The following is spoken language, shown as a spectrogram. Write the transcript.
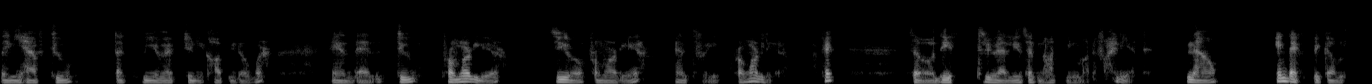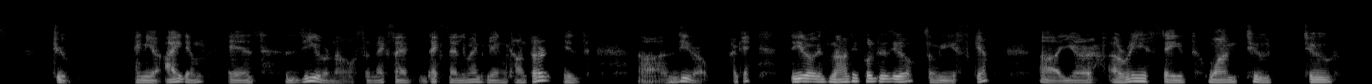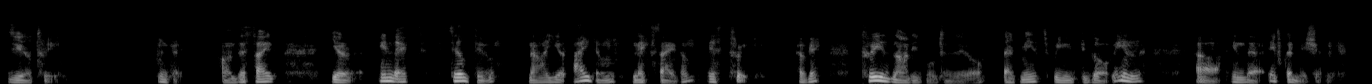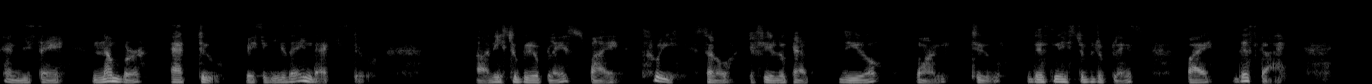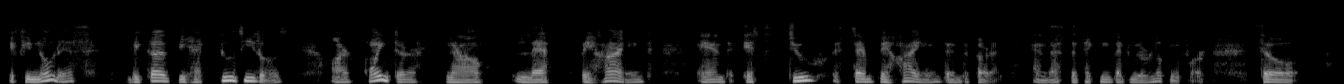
Then you have 2 that we have actually copied over. And then 2 from earlier, 0 from earlier, and 3 from earlier. Okay. So these three values have not been modified yet. Now, index becomes 2, and your item is 0 now. So next, next element we encounter is uh, 0. Okay, 0 is not equal to 0, so we skip. Uh, your array stays 1, 2, 2, 0, 3. Okay, on this side, your index still 2. Now your item, next item, is 3. Okay, 3 is not equal to 0. That means we need to go in uh, in the if condition and we say number at 2 basically the index 2 uh, needs to be replaced by 3 so if you look at 0 1 2 this needs to be replaced by this guy if you notice because we had two zeros our pointer now left behind and it's two step behind than the current and that's the technique that we were looking for so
